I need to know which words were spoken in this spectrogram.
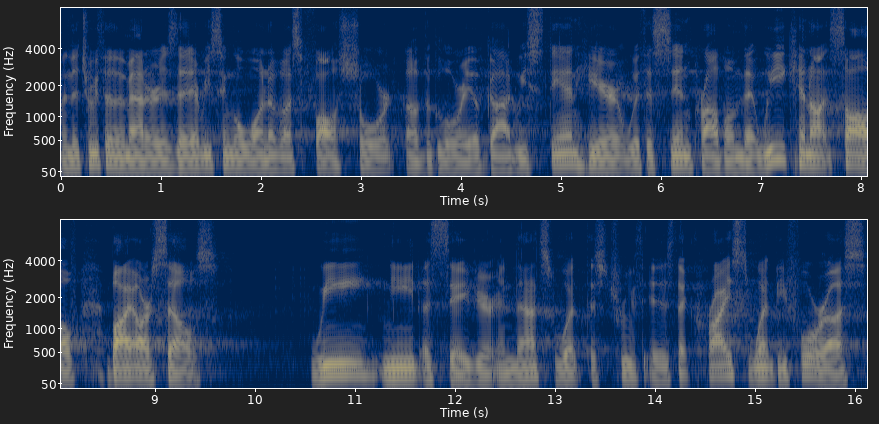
And the truth of the matter is that every single one of us falls short of the glory of God. We stand here with a sin problem that we cannot solve by ourselves. We need a Savior, and that's what this truth is that Christ went before us,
